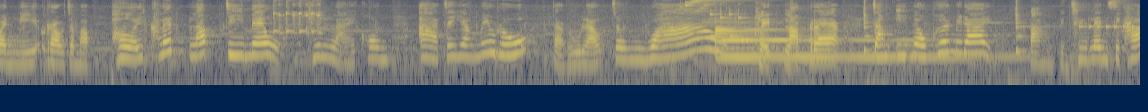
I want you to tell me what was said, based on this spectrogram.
วันนี้เราจะมา เผยเคล็ดลับ Gmail ที่หลายคนอาจจะยังไม่รู้ แต่รู้แล้วจะว้าว เคล็ดลับแรกจำอีเมลเพื่อนไม่ได้ ตั้งเป็นชื่อเล่นสิคะ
